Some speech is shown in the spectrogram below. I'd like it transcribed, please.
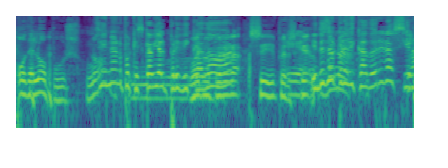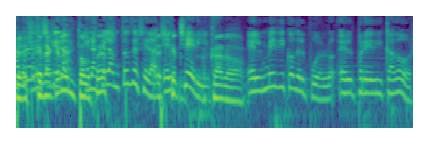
o del Opus, ¿no? Sí, no, no, porque es que había el predicador. Bueno, pero era- sí, pero es Eh, que... Entonces el Bueno, predicador era siempre... Pero es que en aquel era- entonces- en aquel entonces era es el sheriff, claro. el médico del pueblo, el predicador,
